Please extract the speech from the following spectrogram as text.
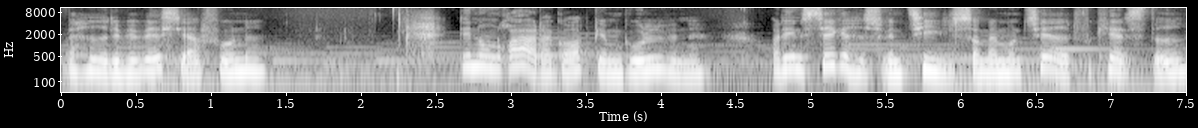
hvad hedder det, VVS, jeg har fundet. Det er nogle rør, der går op gennem gulvene, og det er en sikkerhedsventil, som er monteret et forkert sted.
